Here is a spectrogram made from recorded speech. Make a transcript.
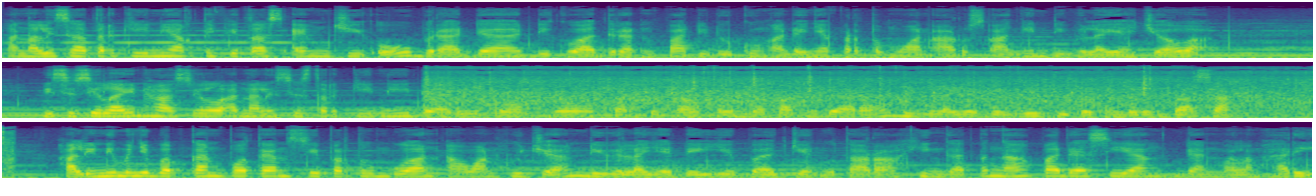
analisa terkini aktivitas MGO berada di kuadran 4 didukung adanya pertemuan arus angin di wilayah Jawa. Di sisi lain, hasil analisis terkini dari profil vertikal kelembapan udara di wilayah DIY juga cenderung basah, Hal ini menyebabkan potensi pertumbuhan awan hujan di wilayah DIY bagian utara hingga tengah pada siang dan malam hari.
